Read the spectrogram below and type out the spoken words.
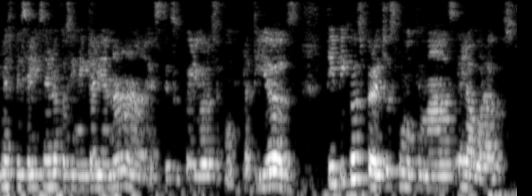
me especialicé en la cocina italiana, este, superior, o sea, como platillos típicos, pero hechos como que más elaborados.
